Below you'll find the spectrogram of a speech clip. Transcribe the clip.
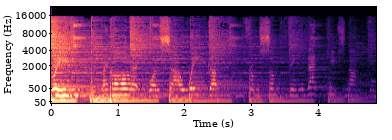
dream. Like all at once I wake up from something that keeps knocking.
